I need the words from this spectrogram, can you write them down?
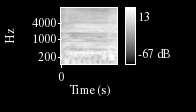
чорні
